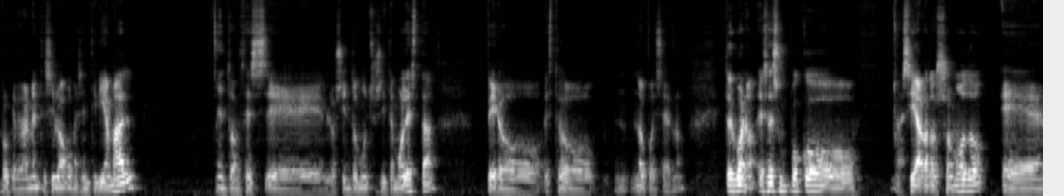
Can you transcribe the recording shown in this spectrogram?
porque realmente si lo hago me sentiría mal, entonces eh, lo siento mucho si te molesta, pero esto no puede ser, ¿no? Entonces, bueno, esa es un poco, así a grosso modo, eh,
